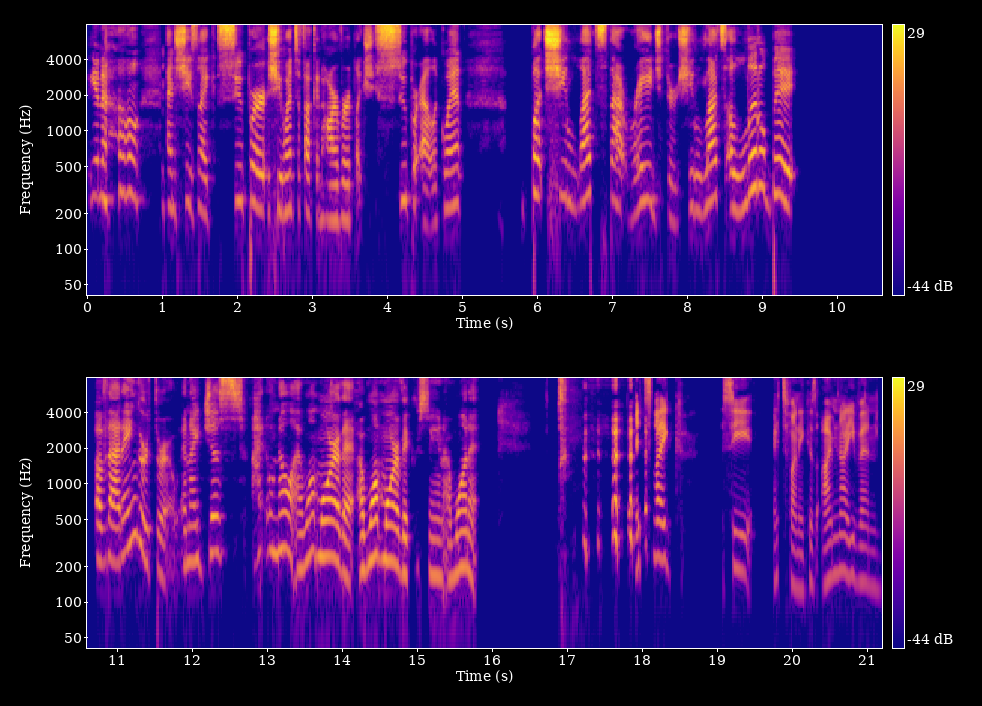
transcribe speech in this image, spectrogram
You know? and she's like super, she went to fucking Harvard, like she's super eloquent. but she lets that rage through. She lets a little bit of that anger through. And I just, I don't know. I want more of it. I want more of it, Christine. I want it. it's like, see, it's funny because I'm not even,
